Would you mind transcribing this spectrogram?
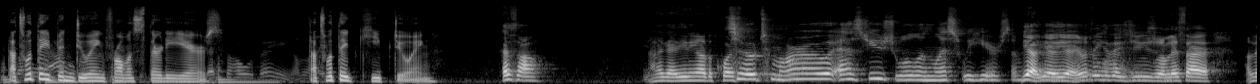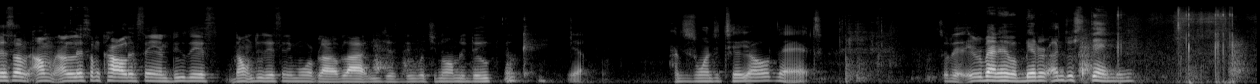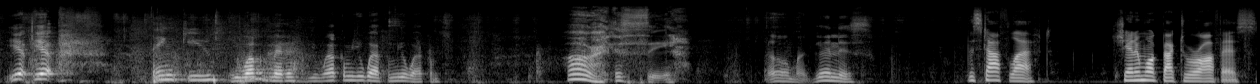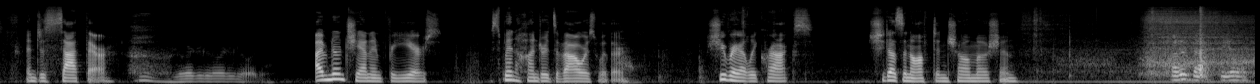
That's what they'd been doing for almost 30 years. That's what they'd keep doing. That's all. I got any other questions? So tomorrow, as usual, unless we hear something. Yeah, yeah, yeah. Everything is as usual, unless I, unless I'm, I'm, unless I'm calling saying do this, don't do this anymore, blah blah. blah. You just do what you normally do. Okay. Yeah. I just wanted to tell y'all that, so that everybody have a better understanding. Yep, yep. Thank you. You're welcome, baby. You're welcome. You're welcome. You're welcome. All right, let's see. Oh my goodness. The staff left. Shannon walked back to her office and just sat there. Lordy, lordy, lordy. I've known Shannon for years. I've spent hundreds of hours with her. She rarely cracks. She doesn't often show emotion. How did that feel?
